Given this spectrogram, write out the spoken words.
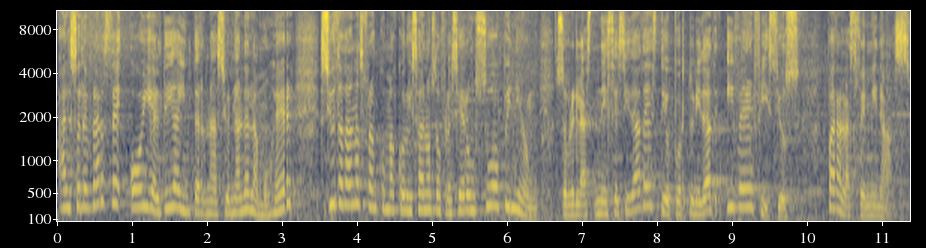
Al celebrarse hoy el Día Internacional de la Mujer, ciudadanos franco-macorizanos ofrecieron su opinión sobre las necesidades de oportunidad y beneficios para las féminas.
